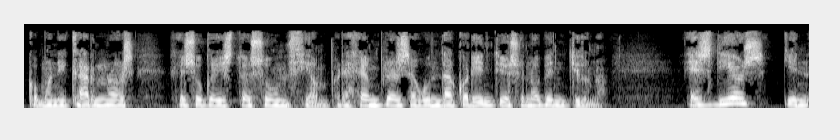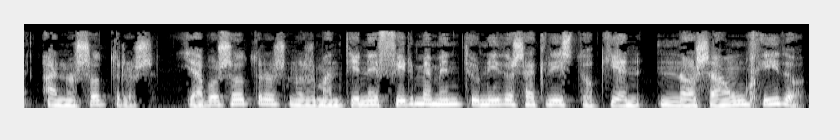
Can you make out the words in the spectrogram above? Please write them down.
comunicarnos Jesucristo su unción. Por ejemplo, en 2 Corintios 1.21. Es Dios quien a nosotros y a vosotros nos mantiene firmemente unidos a Cristo, quien nos ha ungido,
